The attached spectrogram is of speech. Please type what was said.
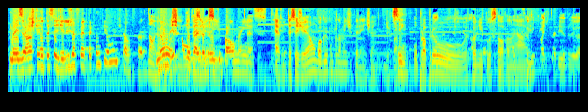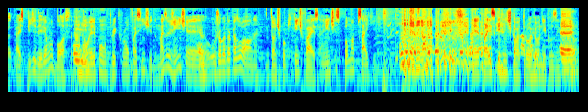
mas eu acho que no TCG ele já foi até campeão mundial, cara. Não, não ele sim, como no carta TCG sim. principal, mas. É, no TCG é um bagulho completamente diferente, é, de fato. Sim. O próprio que o Nicolas tava falando, né? Eu nunca imaginaria, tá ligado? A, a speed dele é uma bosta. Uhum. Então ele com o Trick Room faz sentido. Mas a gente é, É. o jogador casual, né? Então, tipo, o que, que a gente faz? A gente spama Psyche. é pra isso que a gente capturou o Real Nicholas, É, entendeu?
